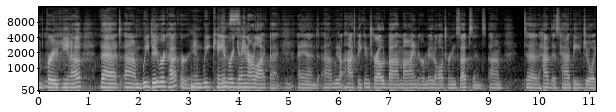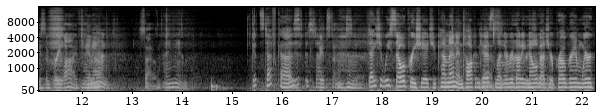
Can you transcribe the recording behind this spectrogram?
living proof, you know, that um, we do recover and we can regain our life back. And um, we don't have to be controlled by a mind or mood altering substance um, to have this happy, joyous, and free life, you know. amen, So, amen. Good stuff, That is guys. good stuff. good stuff. Daisha, we so appreciate you coming and talking to us, letting Oh, everybody know about it. your program. We're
